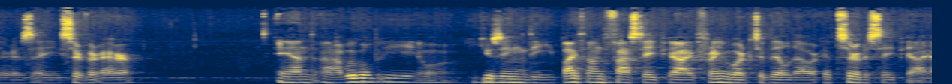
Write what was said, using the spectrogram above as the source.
there is a server error. And uh, we will be uh, using the Python FastAPI framework to build our IFTTT service API.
